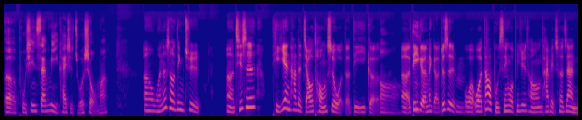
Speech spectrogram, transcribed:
呃普星三密开始着手吗？嗯、呃，我那时候进去，嗯、呃，其实体验它的交通是我的第一个哦，呃，第一个那个、嗯、就是我我到普星，我必须从台北车站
